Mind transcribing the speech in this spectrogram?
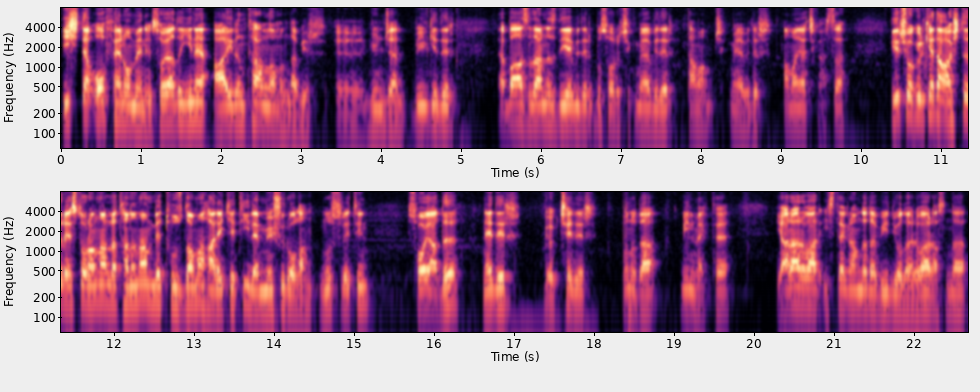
İşte o fenomenin soyadı yine ayrıntı anlamında bir e, güncel bilgidir. E, bazılarınız diyebilir bu soru çıkmayabilir. Tamam çıkmayabilir ama ya çıkarsa? Birçok ülkede açtığı restoranlarla tanınan ve tuzlama hareketiyle meşhur olan Nusret'in soyadı nedir? Gökçe'dir. Bunu da bilmekte yarar var. Instagram'da da videoları var. Aslında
